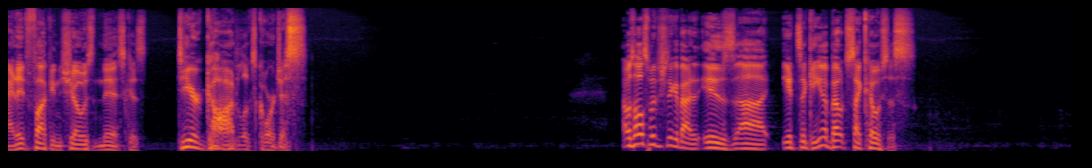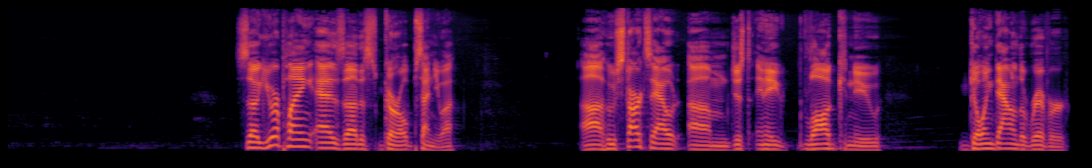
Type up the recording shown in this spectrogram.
and it fucking shows in this because dear god it looks gorgeous. I was also interesting about it is uh, it's a game about psychosis. So you are playing as uh, this girl Senua, uh, who starts out um, just in a log canoe going down the river.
